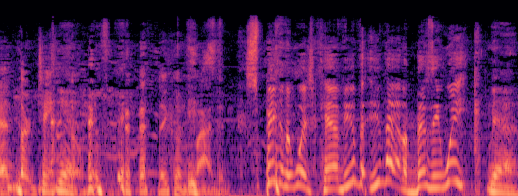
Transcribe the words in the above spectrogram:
at 13, Yeah. so they couldn't find it. speaking of which, Kev, you've, you've had a busy week. Yeah,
